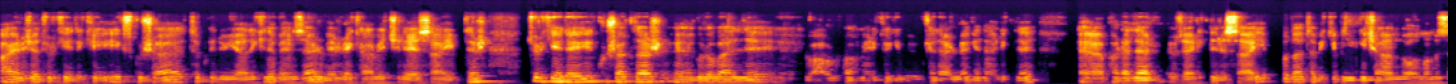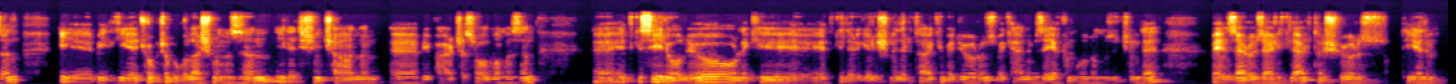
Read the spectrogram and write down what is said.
Ayrıca Türkiye'deki X kuşağı tıpkı dünyadakine benzer bir rekabetçiliğe sahiptir. Türkiye'de kuşaklar e, globalde e, Avrupa, Amerika gibi ülkelerle genellikle paralel özellikleri sahip. Bu da tabii ki bilgi çağında olmamızın, bilgiye çok çabuk ulaşmamızın, iletişim çağının bir parçası olmamızın etkisiyle oluyor. Oradaki etkileri, gelişmeleri takip ediyoruz ve kendimize yakın bulduğumuz için de benzer özellikler taşıyoruz diyelim.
